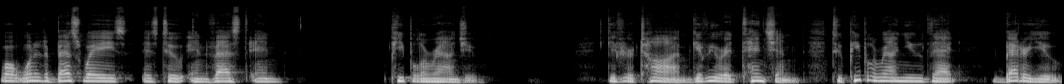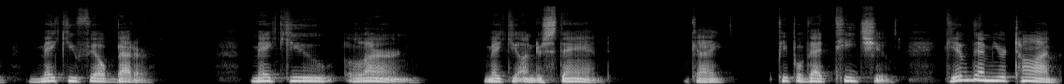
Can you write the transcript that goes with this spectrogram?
Well, one of the best ways is to invest in people around you. Give your time, give your attention to people around you that better you, make you feel better, make you learn, make you understand. Okay? People that teach you. Give them your time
